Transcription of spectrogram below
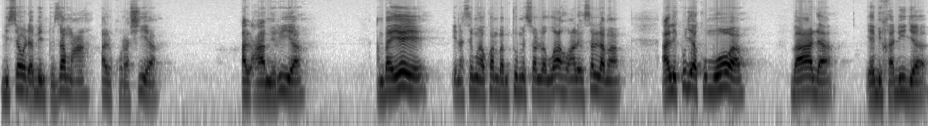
bisauda bintu zama al qurashia al amiria ambaye yeye inasemwa ya kwamba mtume salllahu alehi wasalama alikuja kumwoa baada ya bikhadija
